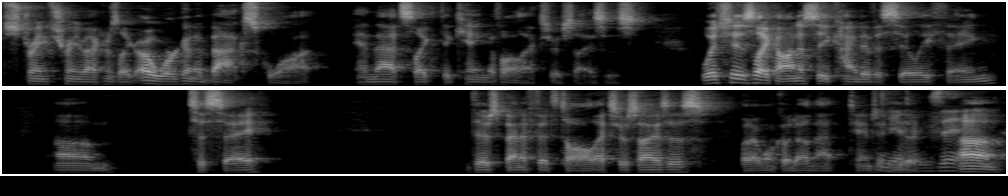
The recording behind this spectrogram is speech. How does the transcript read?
strength training background is like, oh, we're going to back squat. And that's like the king of all exercises, which is like honestly kind of a silly thing um, to say. There's benefits to all exercises, but I won't go down that tangent either. exactly. Um,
